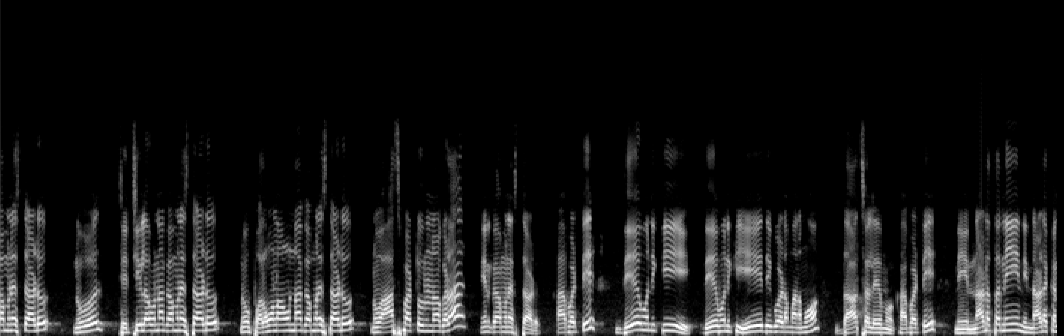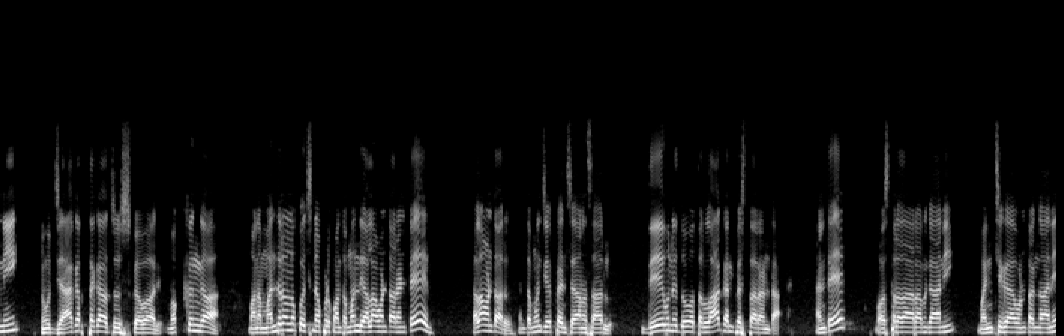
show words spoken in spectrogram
గమనిస్తాడు నువ్వు చర్చిలో ఉన్నా గమనిస్తాడు నువ్వు పొలంలో ఉన్నా గమనిస్తాడు నువ్వు హాస్పిటల్ ఉన్నా కూడా నేను గమనిస్తాడు. కాబట్టి దేవునికి దేవునికి ఏది కూడా మనము దాచలేము. కాబట్టి నీ నడతని నీ నడకని నువ్వు జాగ్రత్తగా చూసుకోవాలి. ముఖ్యంగా మన మందిరంలోకి వచ్చినప్పుడు కొంతమంది ఎలా ఉంటారంటే ఎలా ఉంటారు? ఇంతకుముందు చెప్పాను చాలా సార్లు దేవుని దూతలా కనిపిస్తారంట. అంటే వస్త్రధారణ కానీ మంచిగా ఉండటం కానీ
